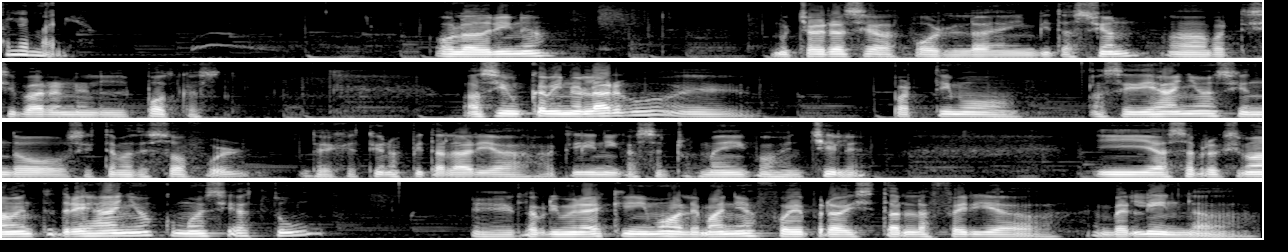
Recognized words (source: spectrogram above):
Alemania. Hola Adrina, Muchas gracias por la invitación a participar en el podcast. Ha sido un camino largo. Eh, partimos hace 10 años haciendo sistemas de software de gestión hospitalaria a clínicas, centros médicos en Chile. Y hace aproximadamente 3 años, como decías tú, eh, la primera vez que vinimos a Alemania fue para visitar la feria en Berlín, la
